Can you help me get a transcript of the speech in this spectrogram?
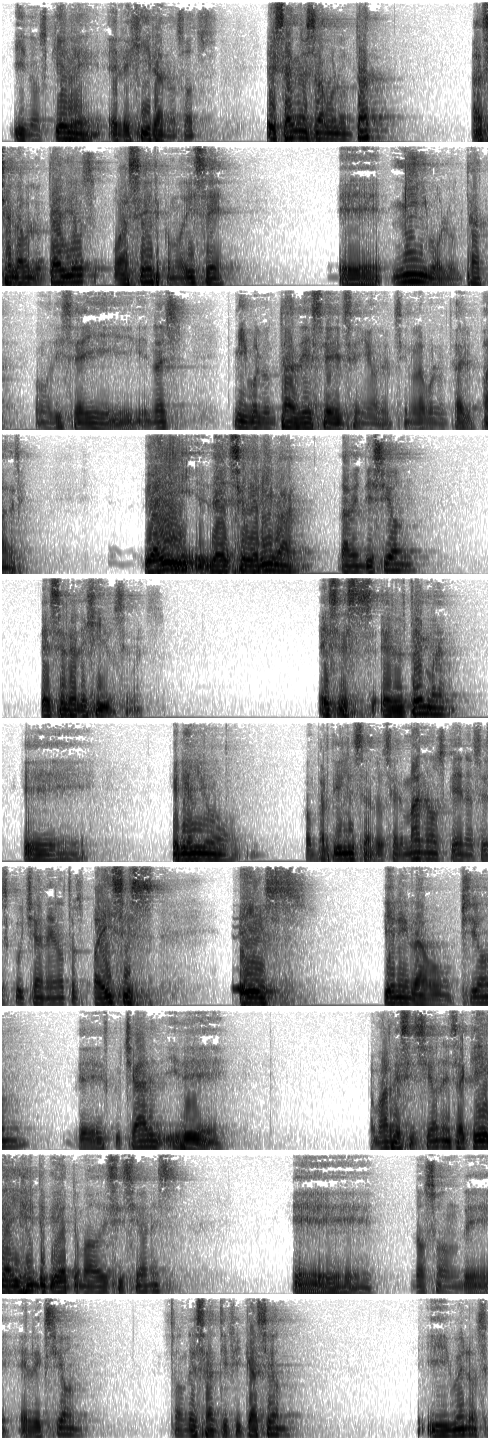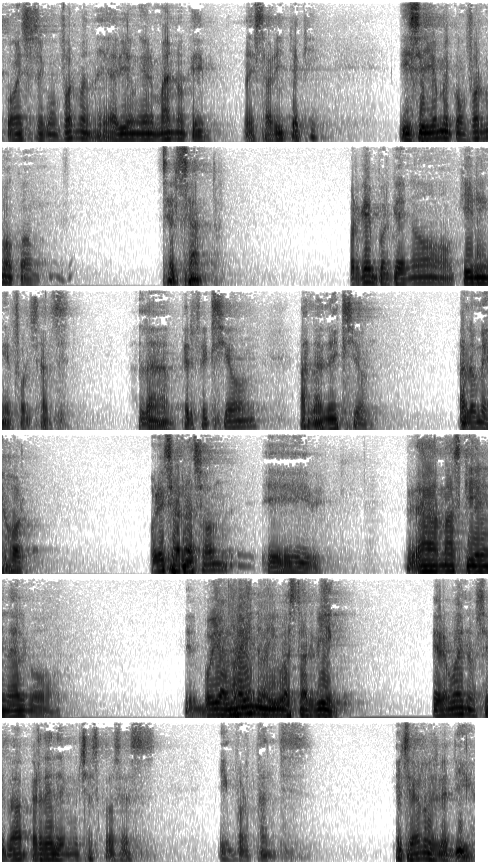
y nos quiere elegir a nosotros. Esa es nuestra voluntad, hacer la voluntad de Dios o hacer, como dice, eh, mi voluntad, como dice ahí, no es mi voluntad, dice el Señor, sino la voluntad del Padre. De ahí se deriva la bendición de ser elegidos, hermanos. Ese es el tema que quería yo compartirles a los hermanos que nos escuchan en otros países. Ellos tienen la opción de escuchar y de tomar decisiones. Aquí hay gente que ha tomado decisiones que no son de elección, son de santificación. Y bueno, con eso se conforman. Había un hermano que no está ahorita aquí. Dice, yo me conformo con ser santo. ¿Por qué? Porque no quieren esforzarse a la perfección, a la elección, a lo mejor. Por esa razón, eh, nada más quieren algo. Eh, voy al reino y voy a estar bien. Pero bueno, se va a perder de muchas cosas importantes. Que el Señor los bendiga.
